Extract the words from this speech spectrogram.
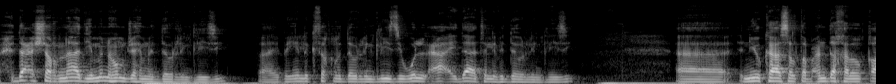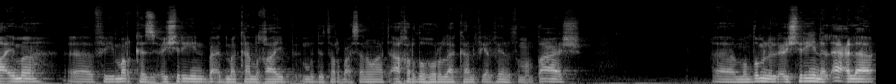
11 نادي منهم جاي من الدوري الإنجليزي. فيبين لك ثقل الدوري الإنجليزي والعائدات اللي في الدوري الإنجليزي. آه نيوكاسل طبعا دخل القائمة آه في مركز 20 بعد ما كان غايب مدة أربع سنوات. آخر ظهور له كان في 2018 آه من ضمن العشرين الأعلى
